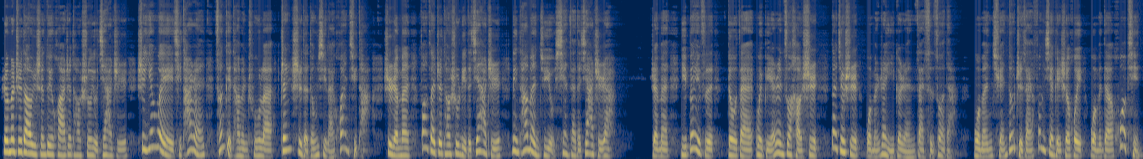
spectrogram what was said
人们知道《与神对话》这套书有价值，是因为其他人曾给他们出了真实的东西来换取它，是人们放在这套书里的价值令他们具有现在的价值啊。人们一辈子都在为别人做好事，那就是我们任一个人在此做的。我们全都只在奉献给社会我们的货品。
